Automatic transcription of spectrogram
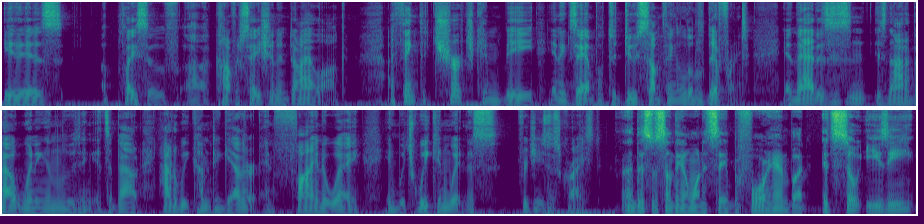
It is a place of uh, conversation and dialogue. I think the church can be an example to do something a little different. And that is, is not about winning and losing. It's about how do we come together and find a way in which we can witness for Jesus Christ. Uh, this was something I wanted to say beforehand, but it's so easy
